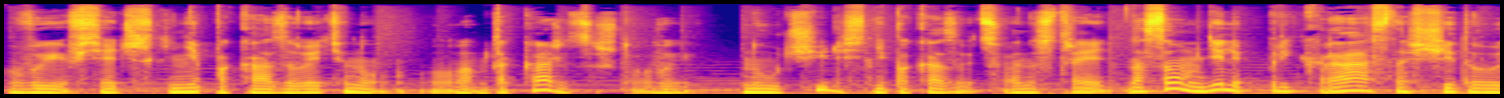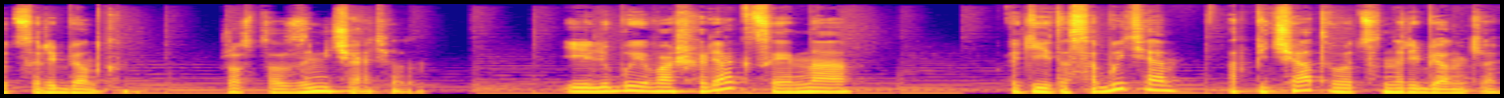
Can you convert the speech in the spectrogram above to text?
вы всячески не показываете. Ну, вам так кажется, что вы научились не показывать свое настроение. На самом деле прекрасно считываются ребенком. Просто замечательно. И любые ваши реакции на какие-то события отпечатываются на ребенке.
